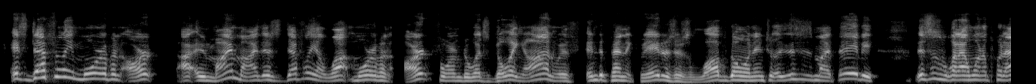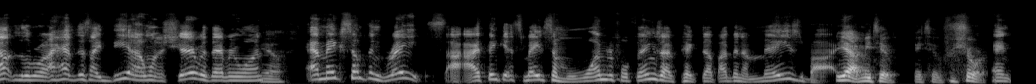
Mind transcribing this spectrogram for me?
It's definitely more of an art in my mind, there's definitely a lot more of an art form to what's going on with independent creators. There's love going into it. Like, this is my baby. This is what I want to put out into the world. I have this idea I want to share with everyone yeah. and make something great. I, I think it's made some wonderful things I've picked up. I've been amazed by. Yeah, me too. Me too, for sure. And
